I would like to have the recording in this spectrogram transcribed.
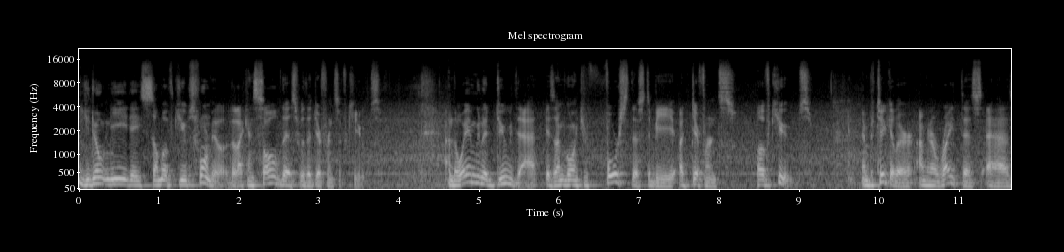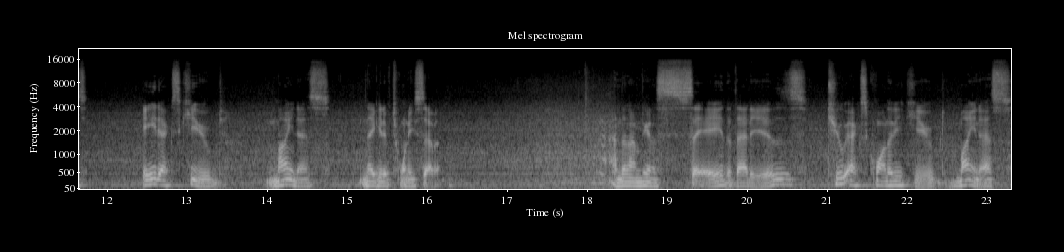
you don't need a sum of cubes formula, that I can solve this with a difference of cubes. And the way I'm going to do that is I'm going to force this to be a difference of cubes. In particular, I'm going to write this as 8x cubed minus negative 27. And then I'm going to say that that is 2x quantity cubed minus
